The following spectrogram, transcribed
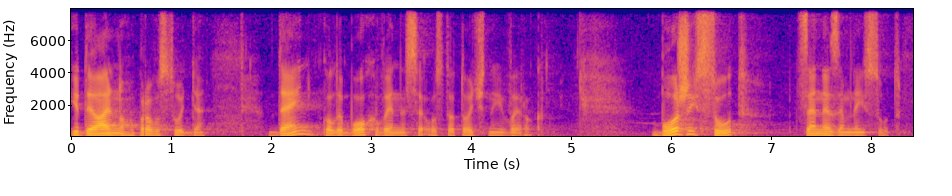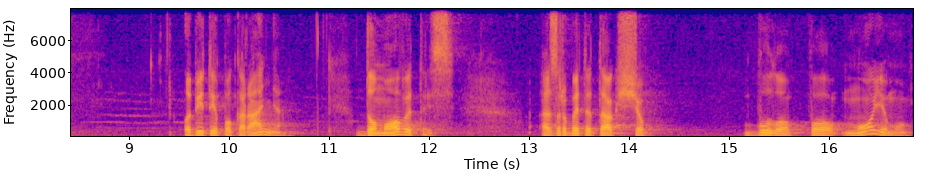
ідеального правосуддя, день, коли Бог винесе остаточний вирок. Божий суд це неземний суд. Обійти покарання домовитись, е, зробити так, щоб було по-моєму,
